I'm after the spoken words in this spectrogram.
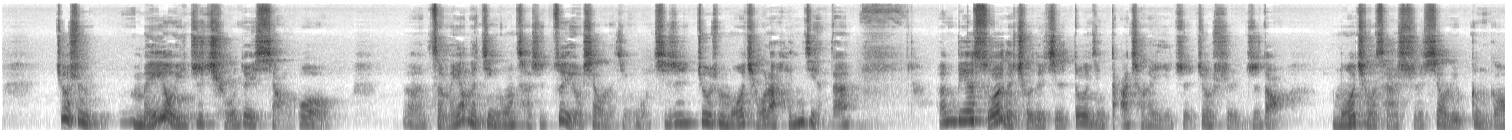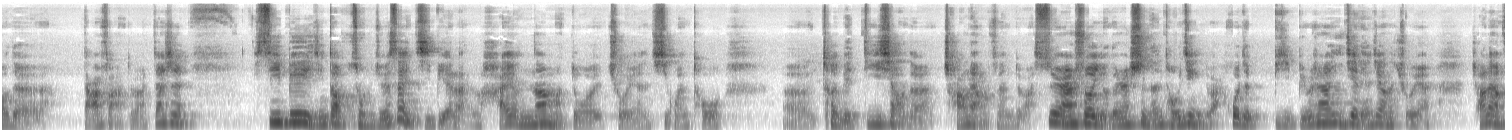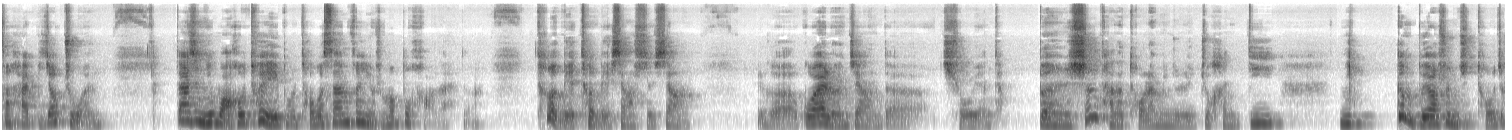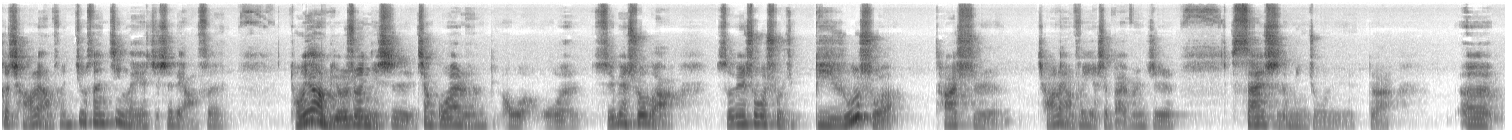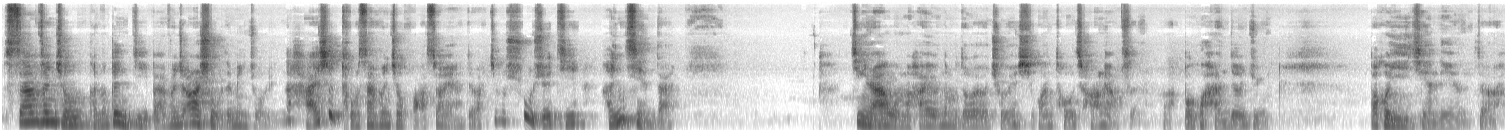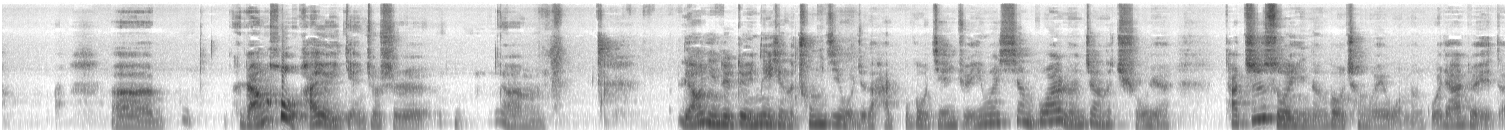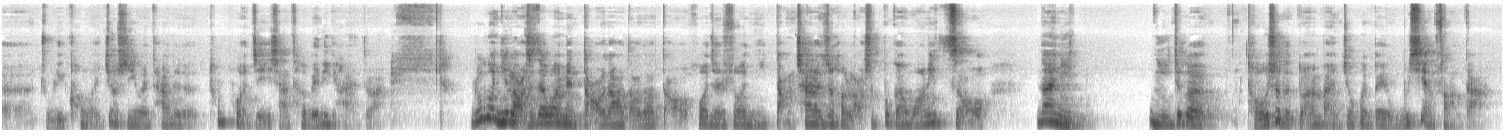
就是没有一支球队想过，嗯，怎么样的进攻才是最有效的进攻？其实就是磨球了，很简单。NBA 所有的球队其实都已经达成了一致，就是知道磨球才是效率更高的打法，对吧？但是 CBA 已经到总决赛级别了，那么还有那么多球员喜欢投。呃，特别低效的长两分，对吧？虽然说有的人是能投进，对吧？或者比，比如像易建联这样的球员，长两分还比较准，但是你往后退一步投个三分有什么不好呢？对吧？特别特别像是像这个郭艾伦这样的球员，他本身他的投篮命中率就很低，你更不要说你去投这个长两分，就算进了也只是两分。同样，比如说你是像郭艾伦，我我随便说个。随便说个数据，比如说他是长两分也是百分之三十的命中率，对吧？呃，三分球可能更低，百分之二十五的命中率，那还是投三分球划算呀，对吧？这个数学题很简单。竟然我们还有那么多球员喜欢投长两分啊，包括韩德君，包括易建联，对吧？呃，然后还有一点就是，嗯。辽宁队对于内线的冲击，我觉得还不够坚决。因为像郭艾伦这样的球员，他之所以能够成为我们国家队的主力控卫，就是因为他的突破这一下特别厉害，对吧？如果你老是在外面倒倒倒倒倒，或者说你挡拆了之后老是不敢往里走，那你你这个投射的短板就会被无限放大。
